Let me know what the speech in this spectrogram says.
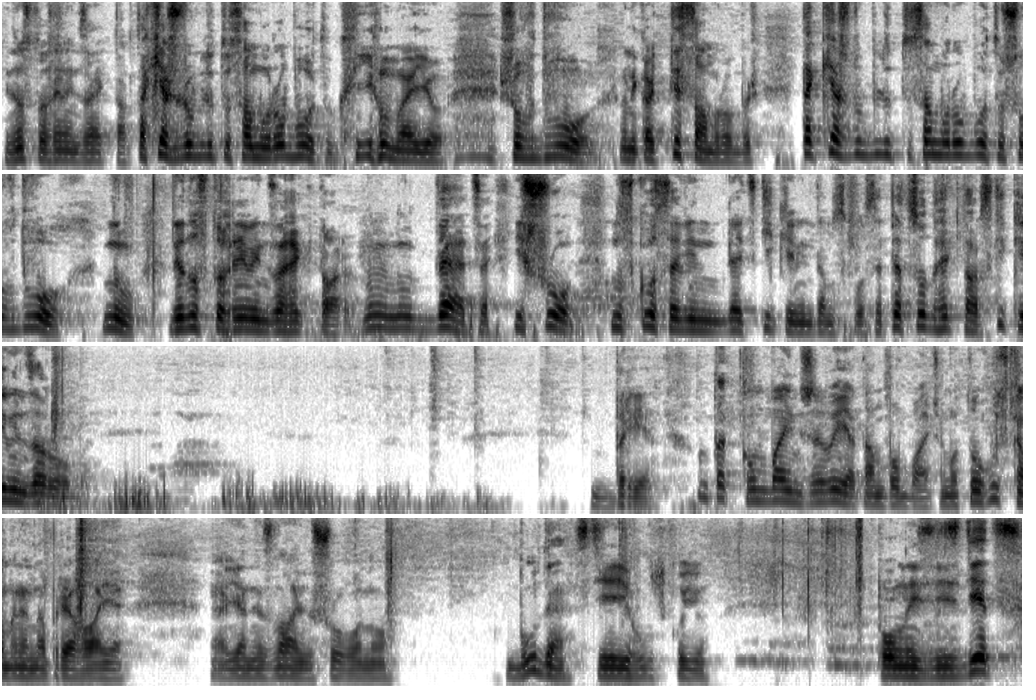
90 гривень за гектар. Так я ж роблю ту саму роботу, йо-моє, що вдвох. Вони кажуть, ти сам робиш. Так я ж роблю ту саму роботу, що вдвох. Ну, 90 гривень за гектар. Ну, ну де це? І що? Ну, скоса він, блядь, скільки він там скоса? 500 гектар, скільки він заробить? Бред. Ну так комбайн живий, а там побачимо. То гуска мене напрягає. Е, Я не знаю, що воно буде з цією гускою. Повний звіздець,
